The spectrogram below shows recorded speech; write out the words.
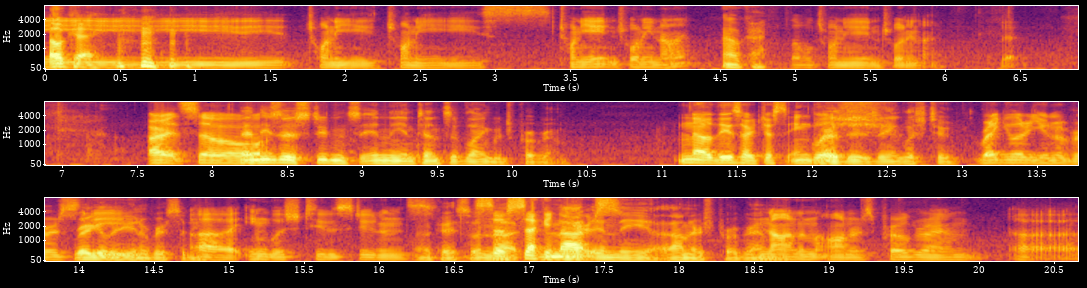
20, okay. 20, 20, 28 and 29. Okay. Level 28 and 29. Yeah. All right, so and these are students in the intensive language program. No, these are just Or English. these are English too. regular university. Regular university. Uh, English 2 students. Okay, so, So not second not years. in the honors program. Not in the honors program. Uh,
